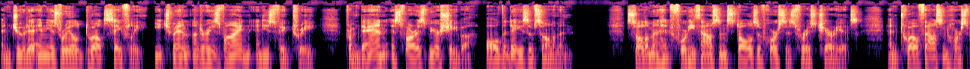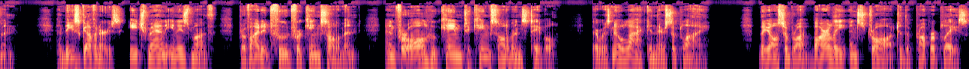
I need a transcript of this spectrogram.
And Judah and Israel dwelt safely, each man under his vine and his fig tree, from Dan as far as Beersheba, all the days of Solomon. Solomon had forty thousand stalls of horses for his chariots, and twelve thousand horsemen. And these governors, each man in his month, provided food for King Solomon, and for all who came to King Solomon's table. There was no lack in their supply. They also brought barley and straw to the proper place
